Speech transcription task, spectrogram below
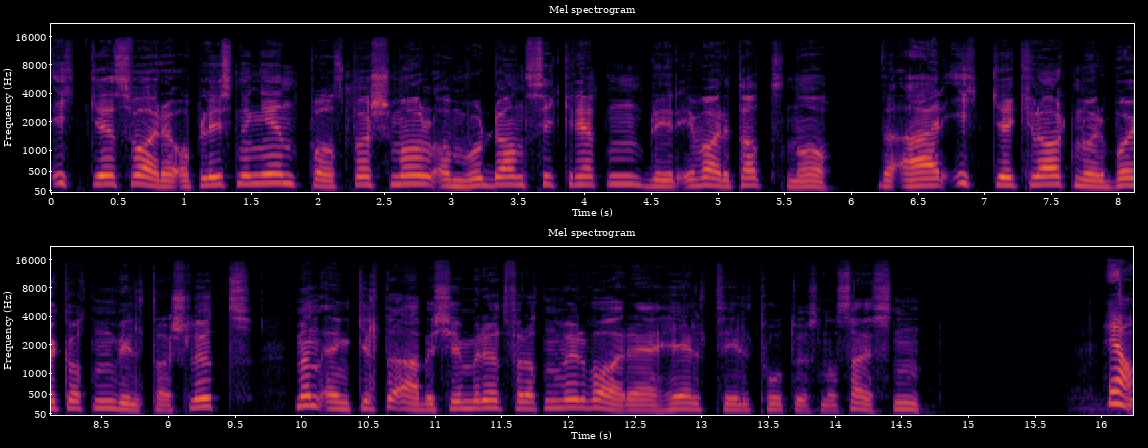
ikke svare opplysningen på spørsmål om hvordan sikkerheten blir ivaretatt nå. Det er ikke klart når boikotten vil ta slutt, men enkelte er bekymret for at den vil vare helt til 2016. Ja,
